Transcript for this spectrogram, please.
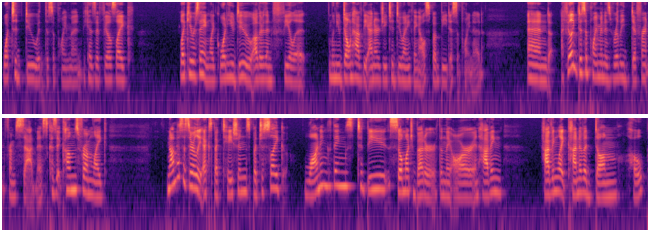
what to do with disappointment because it feels like like you were saying, like what do you do other than feel it when you don't have the energy to do anything else but be disappointed? And I feel like disappointment is really different from sadness because it comes from like not necessarily expectations, but just like wanting things to be so much better than they are and having having like kind of a dumb hope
